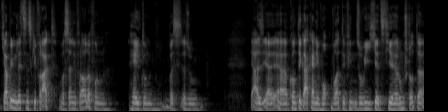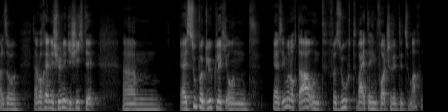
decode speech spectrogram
ich habe ihn letztens gefragt, was seine Frau davon hält und was, also, ja, also er, er, konnte gar keine Worte finden, so wie ich jetzt hier herumstotter. Also, es ist einfach eine schöne Geschichte. Ähm, er ist super glücklich und er ist immer noch da und versucht weiterhin Fortschritte zu machen.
